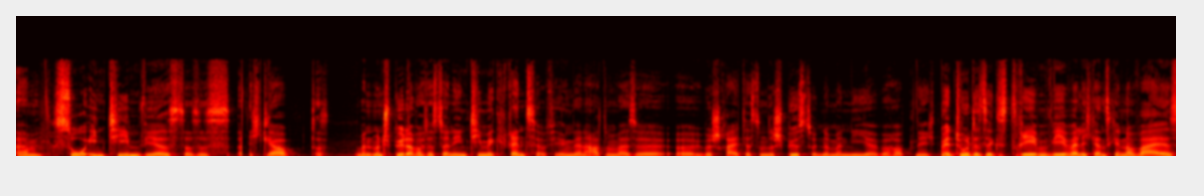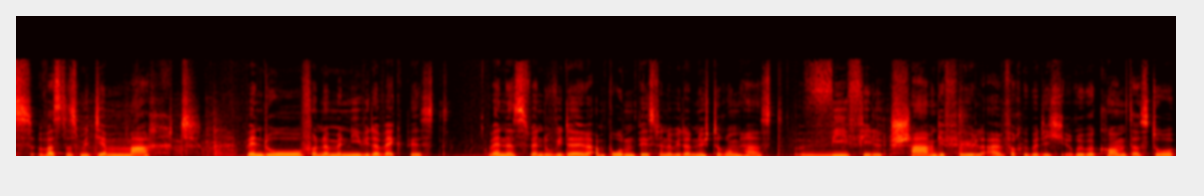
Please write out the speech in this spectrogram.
ähm, so intim wirst, dass es, ich glaube, man, man, spürt einfach, dass du eine intime Grenze auf irgendeine Art und Weise äh, überschreitest und das spürst du in der Manie überhaupt nicht. Mir tut es extrem weh, weil ich ganz genau weiß, was das mit dir macht, wenn du von der Manie wieder weg bist. Wenn, es, wenn du wieder am Boden bist, wenn du wieder Nüchterung hast, wie viel Schamgefühl einfach über dich rüberkommt, dass du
